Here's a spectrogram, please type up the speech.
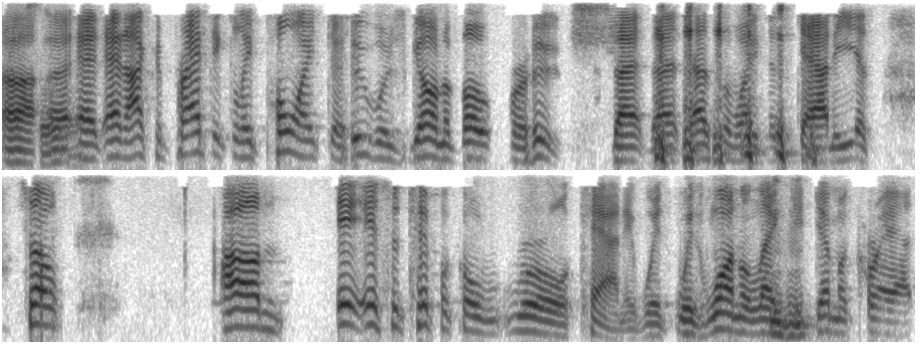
Uh, uh, and, and I could practically point to who was going to vote for who. That that that's the way this county is. So Um, it, it's a typical rural county with with one elected Mhm. Democrat,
